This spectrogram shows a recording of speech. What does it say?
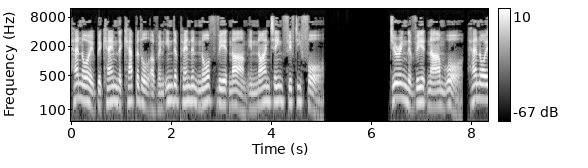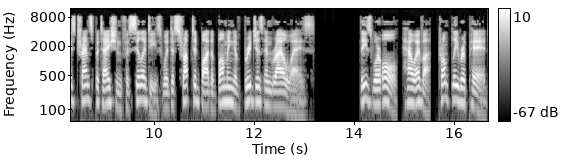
Hanoi became the capital of an independent North Vietnam in 1954. During the Vietnam War, Hanoi's transportation facilities were disrupted by the bombing of bridges and railways. These were all, however, promptly repaired.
